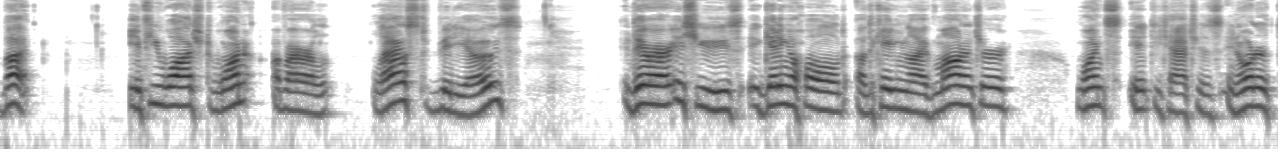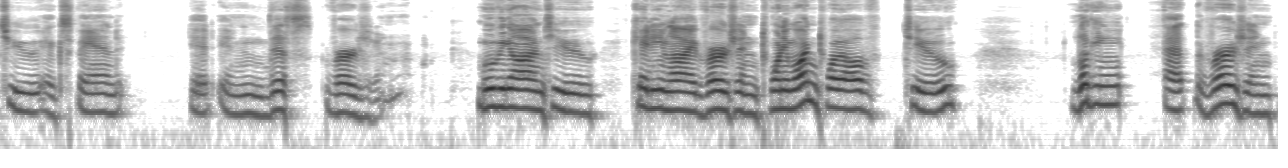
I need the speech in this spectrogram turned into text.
But if you watched one of our last videos, there are issues getting a hold of the Kdenlive monitor once it detaches in order to expand it in this version. Moving on to Kdenlive version 21.12.2, looking at the version,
